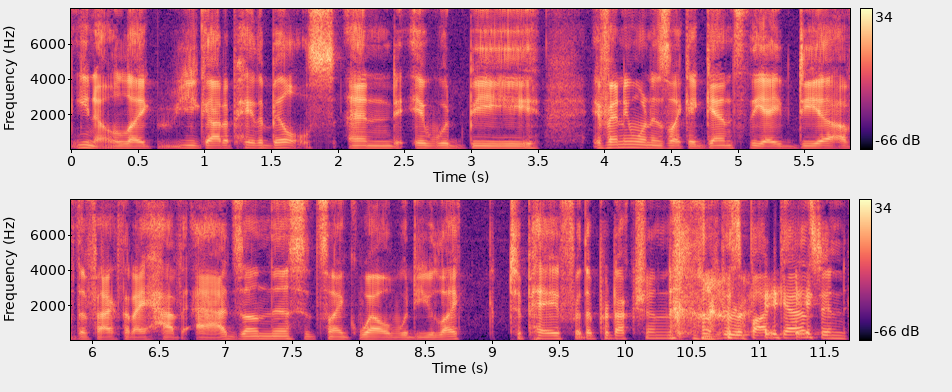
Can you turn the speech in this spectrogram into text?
You know, like you got to pay the bills. And it would be, if anyone is like against the idea of the fact that I have ads on this, it's like, well, would you like to pay for the production of this Right. podcast? And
